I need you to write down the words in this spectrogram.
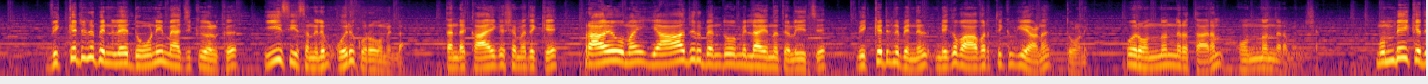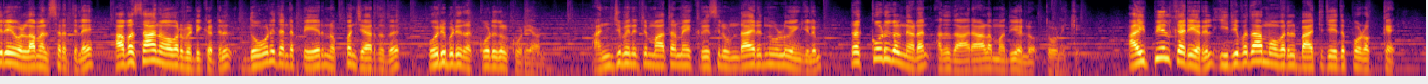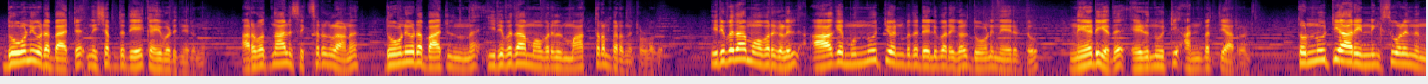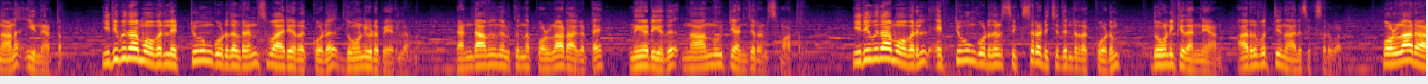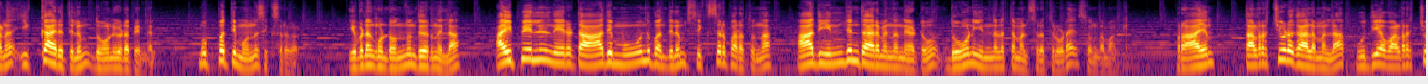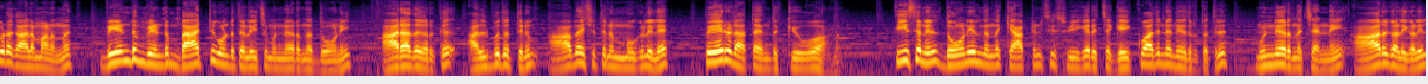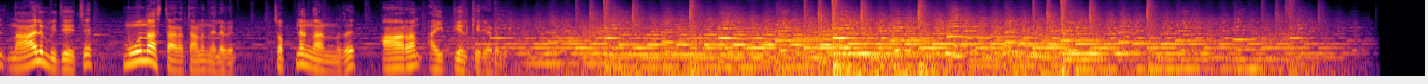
വിക്കറ്റിന് പിന്നിലെ ധോണി മാജിക്കുകൾക്ക് ഈ സീസണിലും ഒരു കുറവുമില്ല. തന്റെ കായികക്ഷമതയ്ക്ക് പ്രായവുമായി യാതൊരു ബന്ധവുമില്ല എന്ന് തെളിയിച്ച് വിക്കറ്റിന് പിന്നിൽ മികവ് ആവർത്തിക്കുകയാണ് ധോണി. ഒരു ഒന്നൊന്നര താരം ഒന്നൊന്നര മനുഷ്യൻ. മുംബൈക്കെതിരെയുള്ള മത്സരത്തിലെ അവസാന ഓവർ വെടിക്കെട്ടിൽ ധോണി തന്റെ പേരിനൊപ്പം ചേർത്തത് ഒരുപിടി റെക്കോർഡുകൾ കൂടിയാണ്. അഞ്ച് മിനിറ്റ് മാത്രമേ ക്രീസിൽ ഉണ്ടായിരുന്നുള്ളൂ എങ്കിലും റെക്കോർഡുകൾ നേടാൻ അത് ധാരാളം മതിയല്ലോ ധോണിക്ക്. ഐ പി എൽ കരിയറിൽ ഇരുപതാം ഓവറിൽ ബാറ്റ് ചെയ്തപ്പോഴൊക്കെ ധോണിയുടെ ബാറ്റ് നിശബ്ദതയെ കൈവടിഞ്ഞിരുന്നു. അറുപത്തിനാല് സിക്സറുകളാണ് ധോണിയുടെ ബാറ്റിൽ നിന്ന് ഇരുപതാം ഓവറിൽ മാത്രം പിറന്നിട്ടുള്ളത്. ഇരുപതാം ഓവറുകളിൽ ആകെ മുന്നൂറ്റി ഒൻപത് ഡെലിവറികൾ ധോണി നേരിട്ടു. നേടിയത് എഴുന്നൂറ്റി അൻപത്തിയാറ് റൺസ്. തൊണ്ണൂറ്റിയാറ് ഇന്നിംഗ്സുകളിൽ നിന്നാണ് ഈ നേട്ടം. ഇരുപതാം ഓവറിൽ ഏറ്റവും കൂടുതൽ റൺസ് വാരിയ റെക്കോർഡ് ധോണിയുടെ പേരിലാണ്. രണ്ടാമത് നിൽക്കുന്ന പൊള്ളാടാകട്ടെ നേടിയത് നാനൂറ്റി അഞ്ച് റൺസ് മാത്രം. ഇരുപതാം ഓവറിൽ ഏറ്റവും കൂടുതൽ സിക്സർ അടിച്ചതിന്റെ റെക്കോർഡും ധോണിക്ക് തന്നെയാണ് അറുപത്തിനാല് സിക്സറുകൾ പൊള്ളാടാണ് ഇക്കാര്യത്തിലും ധോണിയുടെ പിന്നൽ മുപ്പത്തിമൂന്ന് സിക്സറുകൾ ഇവിടം കൊണ്ടൊന്നും തീർന്നില്ല. ഐ പി എല്ലിൽ നേരിട്ട ആദ്യ മൂന്ന് പന്തിലും സിക്സർ പറത്തുന്ന ആദ്യ ഇന്ത്യൻ താരം എന്ന നേട്ടവും ധോണി ഇന്നലത്തെ മത്സരത്തിലൂടെ സ്വന്തമാക്കി. പ്രായം തളർച്ചയുടെ കാലമല്ല പുതിയ വളർച്ചയുടെ കാലമാണെന്ന് വീണ്ടും വീണ്ടും ബാറ്റ് കൊണ്ട് തെളിയിച്ച് മുന്നേറുന്ന ധോണി ആരാധകർക്ക് അത്ഭുതത്തിനും ആവേശത്തിനും മുകളിലെ പേരിടാത്ത എന്തൊക്കെയോ ആണ്. സീസണിൽ ധോണിയിൽ നിന്ന് ക്യാപ്റ്റൻസി സ്വീകരിച്ച ഗെയ്ക്വാദിന്റെ നേതൃത്വത്തിൽ മുന്നേറുന്ന ചെന്നൈ ആറ് കളികളിൽ നാലും വിജയിച്ച് മൂന്നാം സ്ഥാനത്താണ് നിലവിൽ. സ്വപ്നം കാണുന്നത് ആറാം ഐ പി എൽ കിരീടവും.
